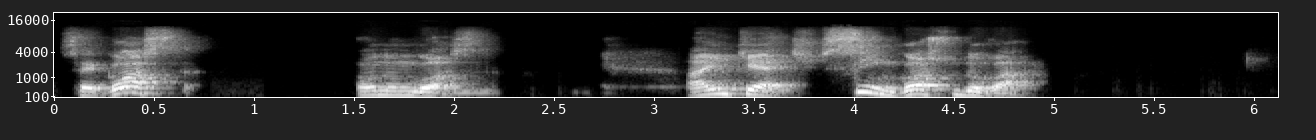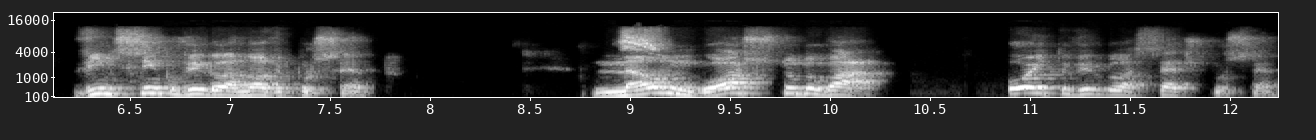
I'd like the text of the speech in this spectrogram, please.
Você gosta ou não gosta? A enquete, sim, gosto do VAR. 25,9%. Não gosto do VAR. 8,7%.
